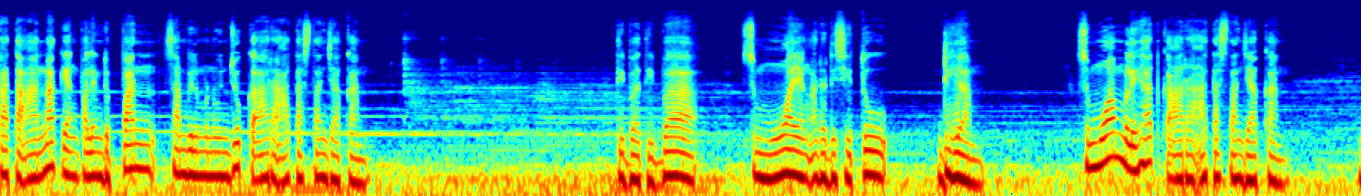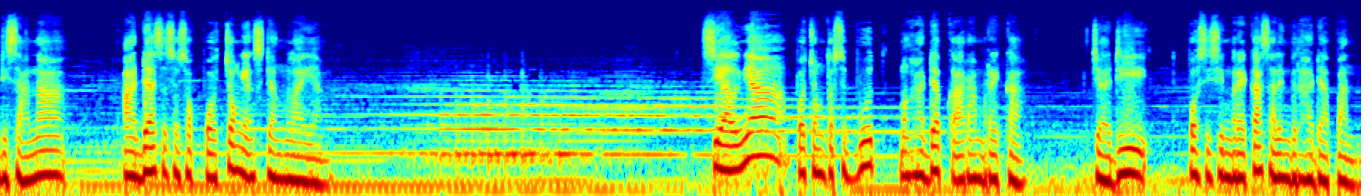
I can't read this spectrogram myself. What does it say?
kata anak yang paling depan sambil menunjuk ke arah atas tanjakan. Tiba-tiba, semua yang ada di situ diam. Semua melihat ke arah atas tanjakan. Di sana ada sesosok pocong yang sedang melayang. Sialnya, pocong tersebut menghadap ke arah mereka. Jadi, posisi mereka saling berhadapan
